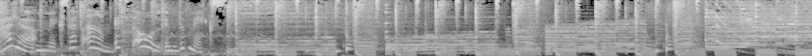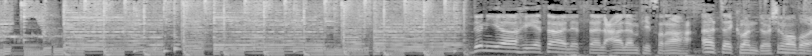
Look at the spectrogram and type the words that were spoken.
على Mix FM. It's all in the mix دنيا هي ثالث العالم في صراع التايكوندو. إيش الموضوع؟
